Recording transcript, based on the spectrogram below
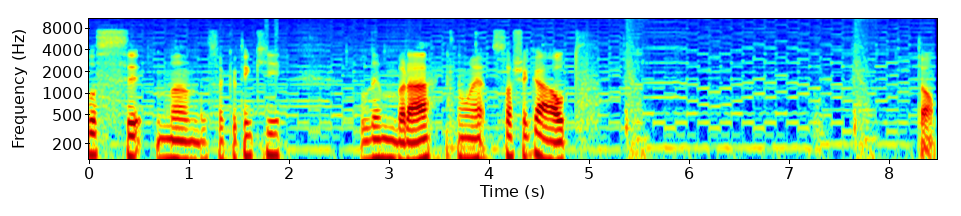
você manda. Só que eu tenho que lembrar que não é só chegar alto. Então.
